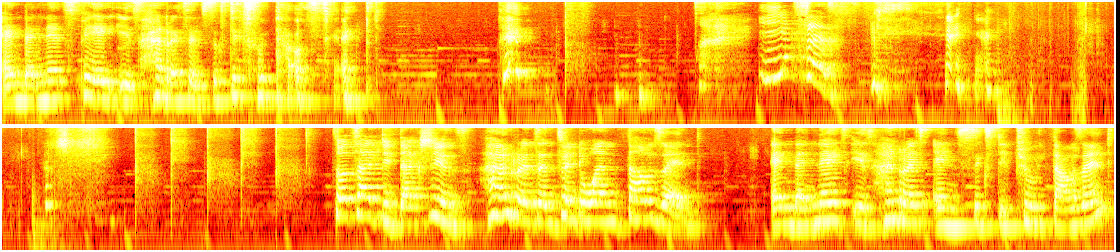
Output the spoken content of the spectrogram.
and the net pay is 162,000. yes! Total deductions 121,000 and the net is 162,000.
